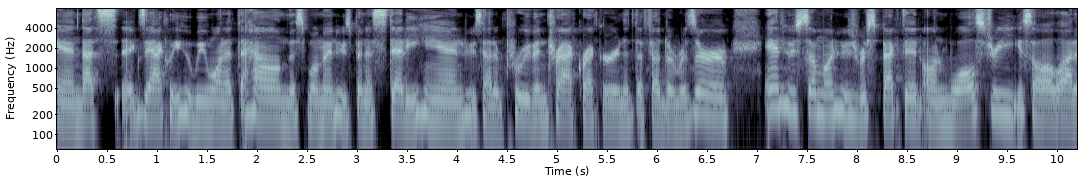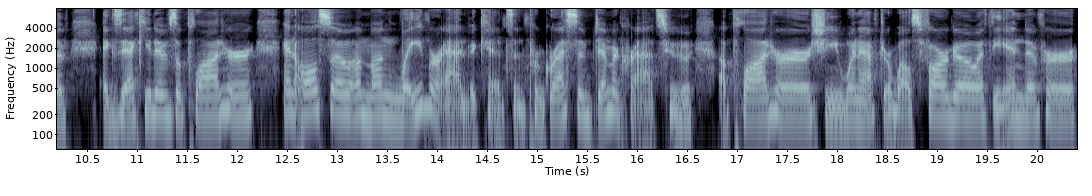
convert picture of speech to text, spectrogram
And that's exactly who we want at the helm this woman who's been a steady hand, who's had a proven track record at the Federal Reserve, and who's someone who's respected on Wall Street. You saw a lot of executives applaud her, and also among labor advocates and progressive Democrats who applaud her. She went after Wells Fargo at the end of her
